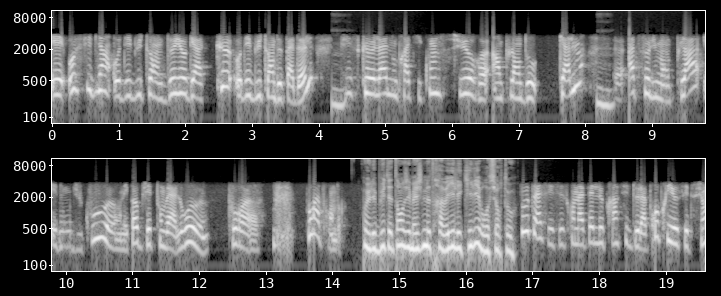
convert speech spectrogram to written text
et aussi bien aux débutants de yoga que aux débutants de paddle, mhm. puisque là nous pratiquons sur un plan d'eau calme, mhm. absolument plat, et donc du coup on n'est pas obligé de tomber à l'eau pour pour apprendre. Oui, le but étant, j'imagine, de travailler l'équilibre surtout. Tout à fait, c'est ce qu'on appelle le principe de la proprioception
